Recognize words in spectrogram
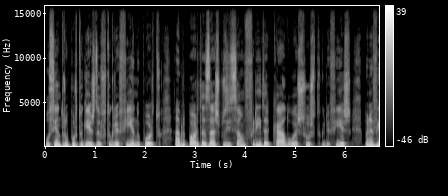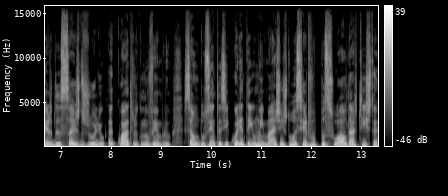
O Centro Português de Fotografia, no Porto, abre portas à exposição Frida Kahlo As Suas Fotografias para ver de 6 de julho a 4 de novembro. São 241 imagens do acervo pessoal da artista,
